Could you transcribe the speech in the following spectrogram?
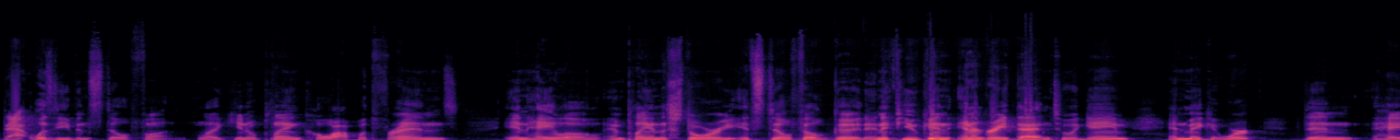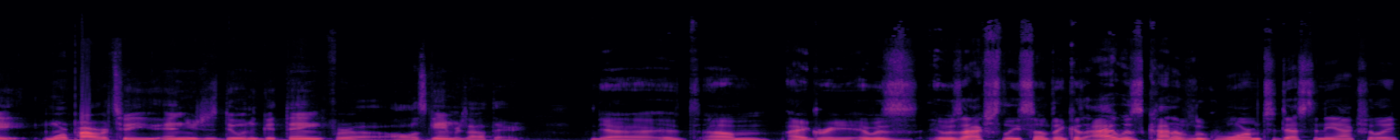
that was even still fun. Like you know, playing co-op with friends in Halo and playing the story, it still felt good. And if you can integrate that into a game and make it work, then hey, more power to you. And you're just doing a good thing for uh, all us gamers out there. Yeah, it. Um, I agree. It was. It was actually something because I was kind of lukewarm to Destiny. Actually,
